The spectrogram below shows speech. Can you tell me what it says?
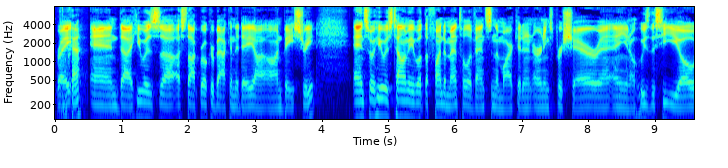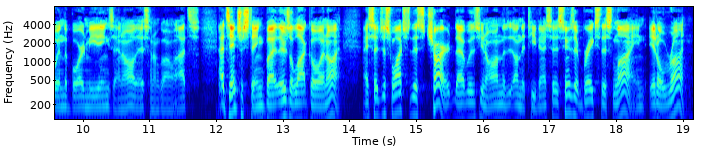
right? Okay. And uh, he was uh, a stockbroker back in the day uh, on Bay Street and so he was telling me about the fundamental events in the market and earnings per share, and, and, you know who's the CEO and the board meetings and all this. And I'm going, well, that's that's interesting, but there's a lot going on. I said, just watch this chart that was you know on the on the TV. And I said, as soon as it breaks this line, it'll run.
